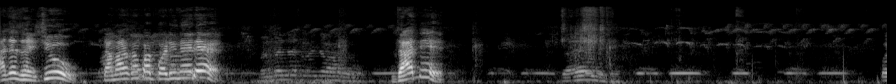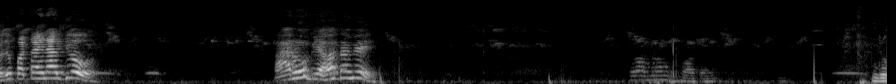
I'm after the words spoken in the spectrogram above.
આજે જઈશું. તમારે કાં પડી નહીં રે. જા દે. બધું પટાઈ નાખજો. સારું બેહો તમે. જો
